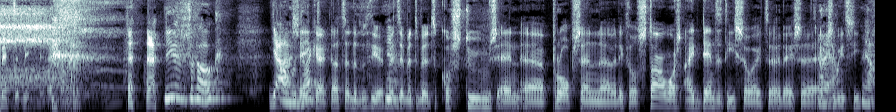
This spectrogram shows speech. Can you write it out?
Met, Die is het toch ook? Ja, oh, zeker. Dat, dat doet hij. Ja. Met, met, met kostuums en uh, props en uh, weet ik veel. Star Wars Identities, zo heet uh, deze exhibitie. Oh, ja. Ja.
